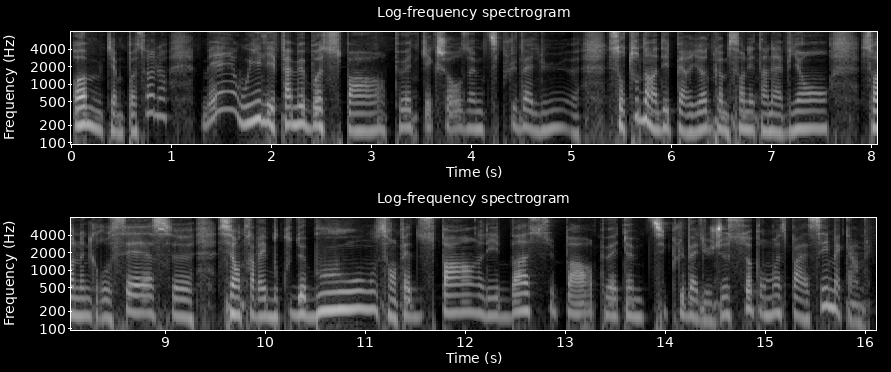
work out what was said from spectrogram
hommes qui n'aiment pas ça. Là. Mais oui, les fameux bas supports peut être quelque chose, un petit plus-value, euh, surtout dans des périodes comme si on est en avion, si on a une grossesse, euh, si on travaille beaucoup debout, si on fait du sport. Les bas supports peut être un petit plus-value. Juste ça, pour moi, c'est pas assez, mais quand même.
